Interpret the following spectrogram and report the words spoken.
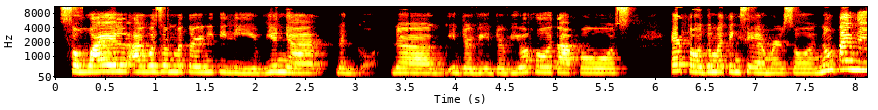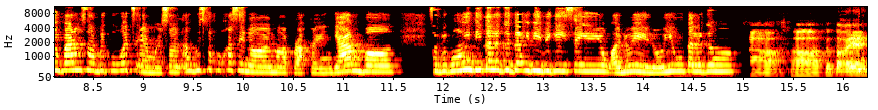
So, while I was on maternity leave, yun nga, nag, nag-interview-interview ako, tapos, eto, dumating si Emerson. Nung time na yun, parang sabi ko, what's Emerson? Ang gusto ko kasi noon, mga Procter Gamble. Sabi ko, hindi talaga daw ibibigay sa'yo yung ano eh, no? Yung talagang Ah, ah, totoo yan.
